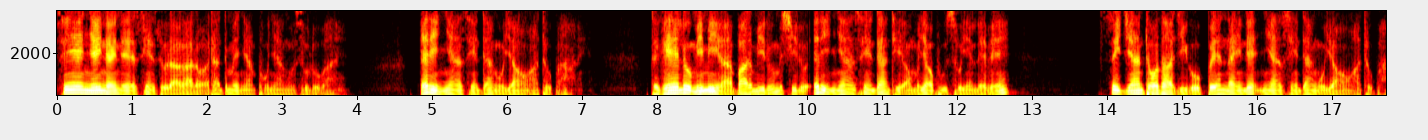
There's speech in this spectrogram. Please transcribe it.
ဆင်းရဲငြိမ့်နိုင်တဲ့အစဉ်ဆိုတာကတော့အထတမေညာဖူညာကိုဆိုလိုပါတယ်။အဲ့ဒီဉာဏ်အစဉ်တန်းကိုရအောင်အထုပါ တကယ်လို့မိမိဟာပါရမီတို့မရှိလို့အဲ့ဒီဉာဏ်အစဉ်တန်းထီအောင်မရောက်ဘူးဆိုရင်လည်းပဲစိတ်ကြမ်းဒေါသကြီးကိုပယ်နိုင်တဲ့ဉာဏ်အစဉ်တန်းကိုရောက်အောင်အထုတ်ပါ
